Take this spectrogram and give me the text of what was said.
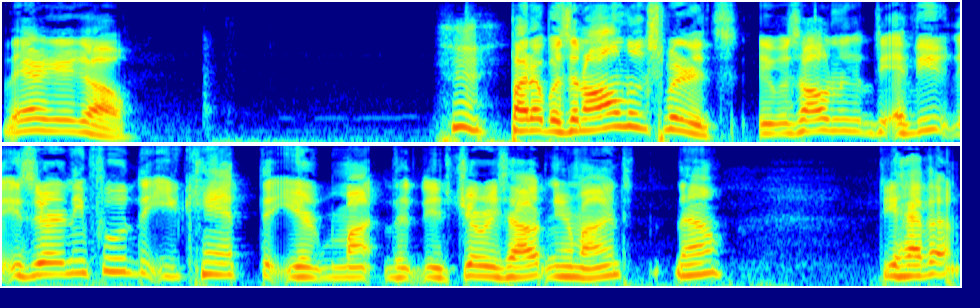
There you go. But it was an all new experience. It was all new. Have you? Is there any food that you can't that your that your jury's out in your mind now? Do you have that?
